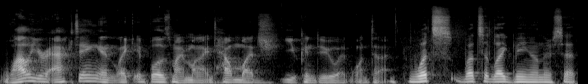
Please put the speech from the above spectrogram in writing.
while you're acting and like it blows my mind how much you can do at one time. What's what's it like being on their set?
